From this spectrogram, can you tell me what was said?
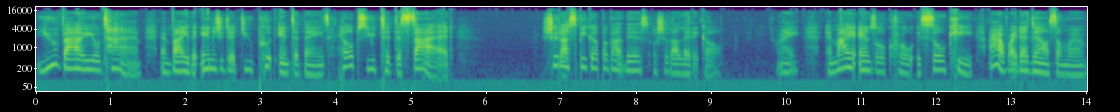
You value your time and value the energy that you put into things, helps you to decide should I speak up about this or should I let it go? Right? And Maya Angelou quote is so key. I'll write that down somewhere.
